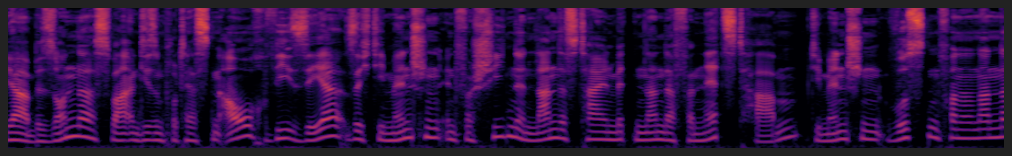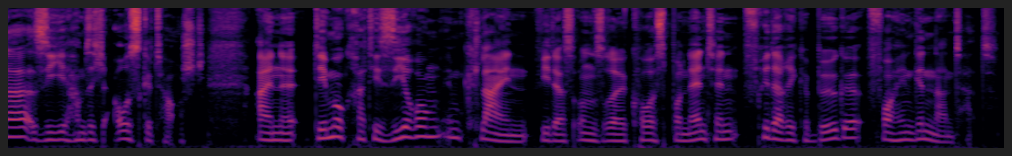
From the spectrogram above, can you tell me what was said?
Ja, besonders war in diesen Protesten auch, wie sehr sich die Menschen in verschiedenen Landesteilen miteinander vernetzt haben. Die Menschen wussten voneinander, sie haben sich ausgetauscht. Eine Demokratisierung im Kleinen, wie das unsere Korrespondentin Friederike Böge vorhin genannt hat.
